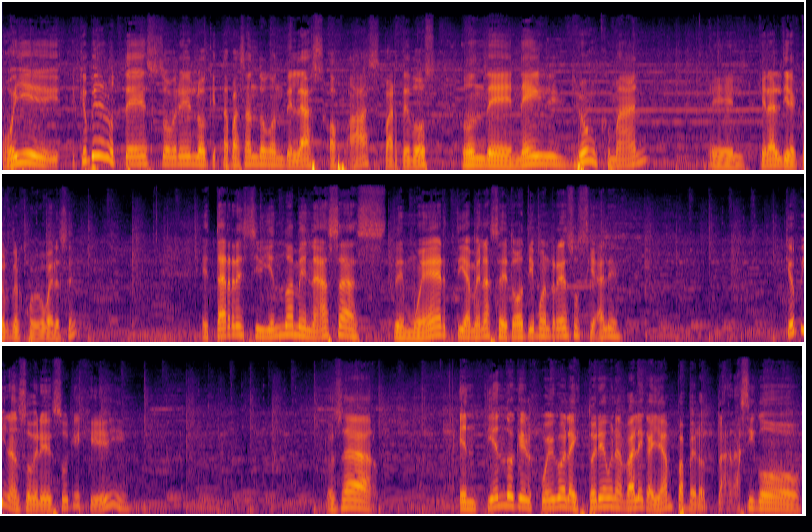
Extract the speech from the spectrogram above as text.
Oye, ¿qué opinan ustedes sobre lo que está pasando con The Last of Us, parte 2? Donde Neil Drunkman, el que era el director del juego, parece, está recibiendo amenazas de muerte y amenazas de todo tipo en redes sociales. ¿Qué opinan sobre eso? Qué heavy. O sea, Entiendo que el juego, la historia es una vale callampa, pero tan así como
